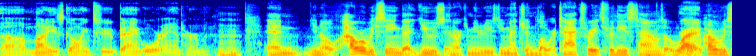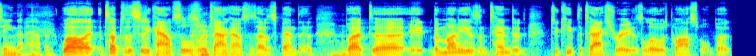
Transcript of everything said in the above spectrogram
uh, money is going to Bangor and Hermon. Mm -hmm. And you know, how are we seeing that used in our communities? You mentioned lower tax rates for these towns. Right. How are we seeing that happen? Well, it's up to the city councils or town councils how to spend it, mm -hmm. but uh, it, the money is intended to keep the tax rate as low as possible. But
